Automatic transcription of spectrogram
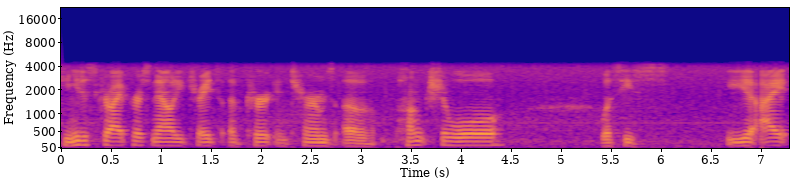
Can you describe personality traits of Kurt in terms of punctual? Was he? Yeah, I.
